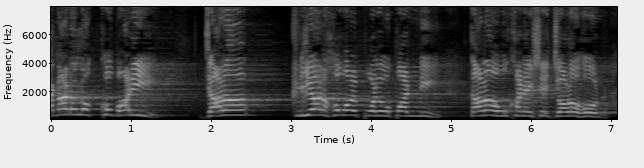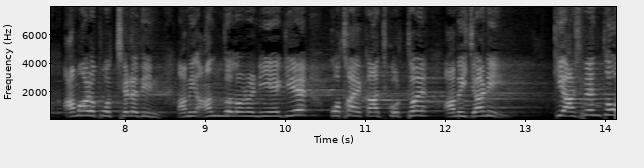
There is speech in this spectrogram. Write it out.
এগারো লক্ষ বাড়ি যারা ক্লিয়ার হওয়ার পরেও পাননি। তারা ওখানে এসে জড়ো হন। আমার ওপর ছেড়ে দিন। আমি আন্দোলনে নিয়ে গিয়ে কোথায় কাজ করতে হয় আমি জানি। কি, আসবেন তো?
